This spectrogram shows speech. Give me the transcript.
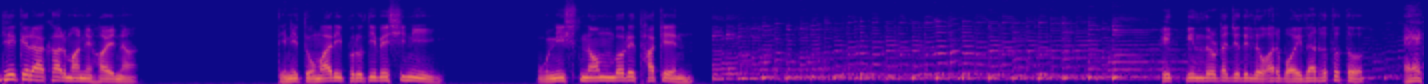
ঢেকে রাখার মানে হয় না। তিনি তোমারই প্রতিবেশিনী। উনিশ নম্বরে থাকেন। হৃৎপিণ্ডটা যদি লোহার বয়লার হতো তো, এক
